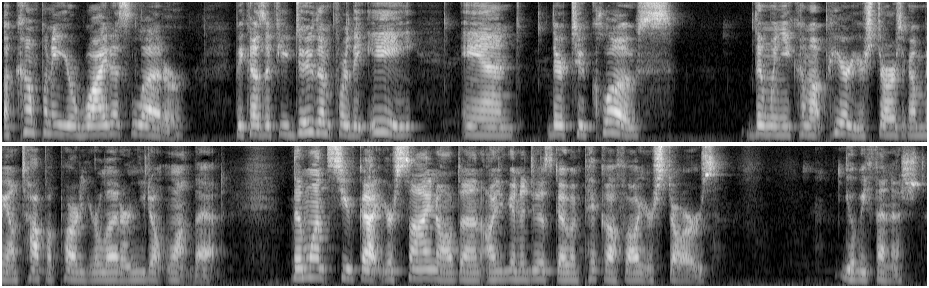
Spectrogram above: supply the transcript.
accompany your widest letter. Because if you do them for the E and they're too close, then when you come up here, your stars are going to be on top of part of your letter, and you don't want that. Then once you've got your sign all done, all you're going to do is go and pick off all your stars. You'll be finished.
